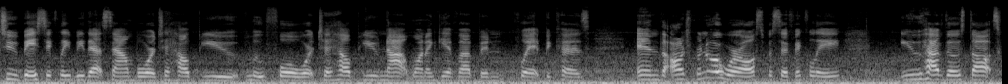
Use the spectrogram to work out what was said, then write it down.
to basically be that soundboard to help you move forward, to help you not want to give up and quit because in the entrepreneur world specifically, you have those thoughts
